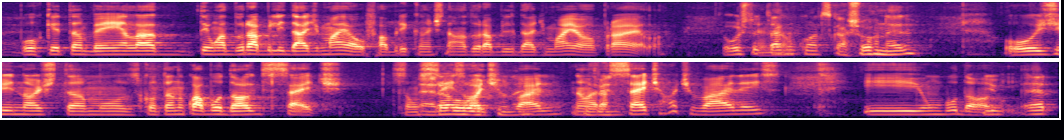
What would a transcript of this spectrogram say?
é. porque também ela tem uma durabilidade maior. O fabricante dá uma durabilidade maior para ela. Hoje tu está com quantos cachorros, né? Hoje nós estamos contando com a Bulldog de 7. São era seis Rottweiler. Né? Não, era sete Rottweilers e um Bulldog. E, era,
